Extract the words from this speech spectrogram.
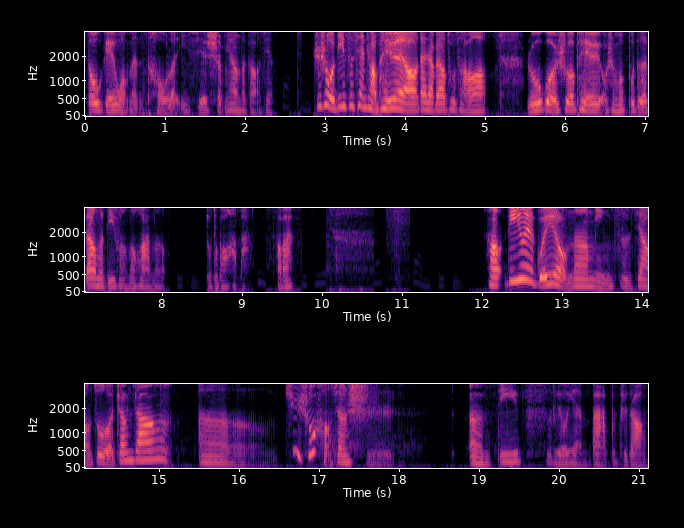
都给我们投了一些什么样的稿件。这是我第一次现场配乐哦，大家不要吐槽哦。如果说配乐有什么不得当的地方的话呢，多多包涵吧，好吧。好，第一位鬼友呢，名字叫做张张，嗯，据说好像是，嗯，第一次留言吧，不知道。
